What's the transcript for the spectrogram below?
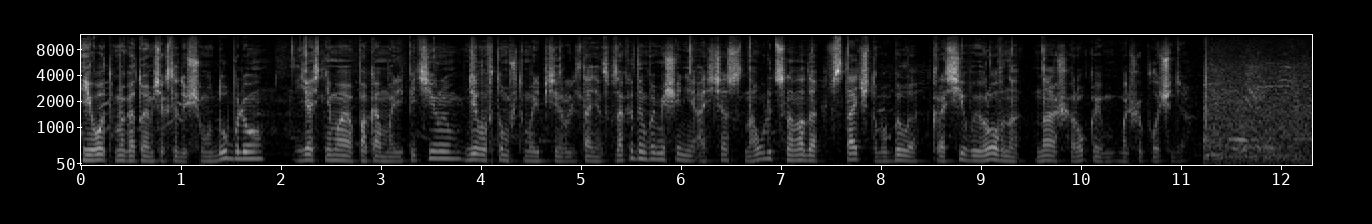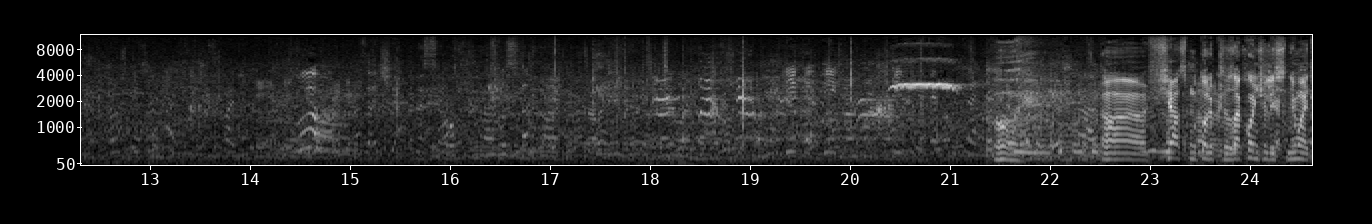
И вот мы готовимся к следующему дублю. Я снимаю, пока мы репетируем. Дело в том, что мы репетировали танец в закрытом помещении, а сейчас на улице нам надо встать, чтобы было красиво и ровно на широкой большой площади. А, сейчас мы только что закончили снимать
